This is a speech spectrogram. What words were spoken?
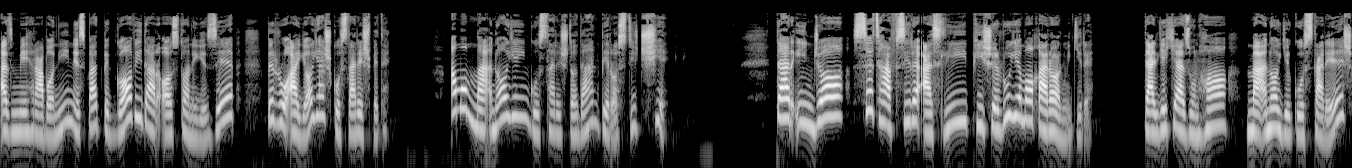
از مهربانی نسبت به گاوی در آستانه زب به رعیایش گسترش بده. اما معنای این گسترش دادن به راستی چیه؟ در اینجا سه تفسیر اصلی پیش روی ما قرار می‌گیره. در یکی از اونها معنای گسترش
